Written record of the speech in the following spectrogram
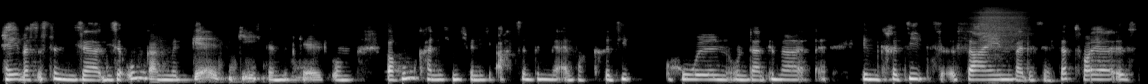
hey, was ist denn dieser, dieser Umgang mit Geld? Wie gehe ich denn mit Geld um? Warum kann ich nicht, wenn ich 18 bin, mir einfach Kredit holen und dann immer äh, im Kredit sein, weil das ja sehr teuer ist?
